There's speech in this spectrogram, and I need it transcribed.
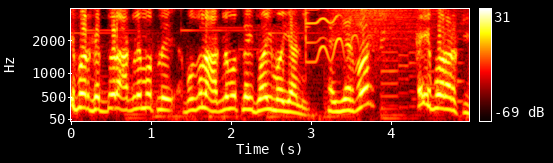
এবার গেদ্দর আগলে মতলে বুঝো না আগলে মতলে মই আনি। এই এর এইবার আর কি?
